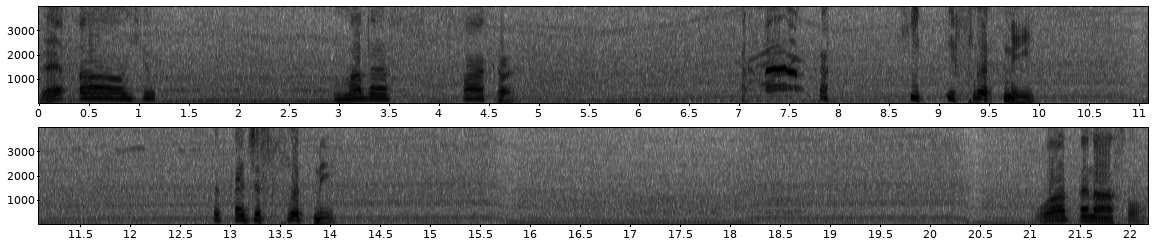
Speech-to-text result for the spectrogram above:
There. Oh, you. Motherfucker. he, he flipped me. That guy just flipped me. What an asshole.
